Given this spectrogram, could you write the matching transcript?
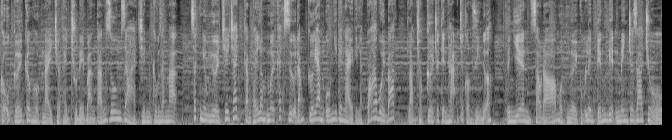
cỗ cưới cơm hộp này trở thành chủ đề bàn tán rôm rả trên không gian mạng. Rất nhiều người chê trách cảm thấy là mời khách dự đám cưới ăn uống như thế này thì là quá bồi bác, làm trò cười cho thiên hạ chứ còn gì nữa. Tuy nhiên, sau đó một người cũng lên tiếng biện minh cho gia chủ,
